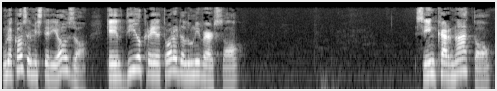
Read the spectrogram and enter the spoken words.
Una cosa misteriosa che il Dio creatore dell'universo si è incarnato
